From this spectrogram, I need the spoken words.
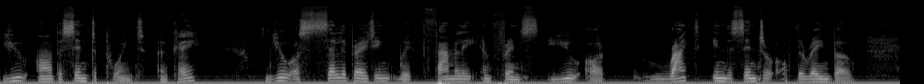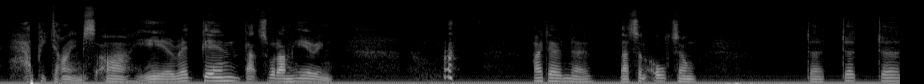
You are the center point, okay? You are celebrating with family and friends. You are right in the center of the rainbow. Happy times are here again. That's what I'm hearing. I don't know. That's an old song. Da, da, da.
